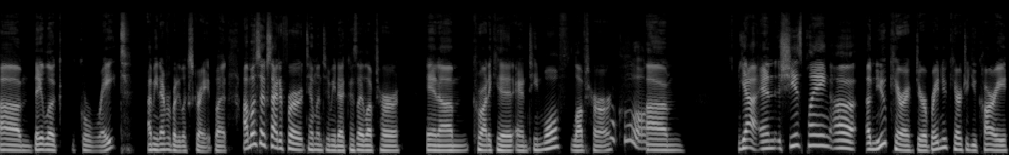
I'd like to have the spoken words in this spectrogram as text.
Um, they look great. I mean, everybody looks great, but I'm also excited for Tamlyn Tomita because I loved her in um Karate Kid and Teen Wolf. Loved her. Oh, cool. Um, yeah, and she is playing a a new character, a brand new character, Yukari,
